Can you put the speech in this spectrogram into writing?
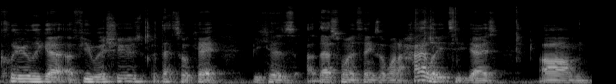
clearly got a few issues, but that's okay because that's one of the things I want to highlight to you guys. Um,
